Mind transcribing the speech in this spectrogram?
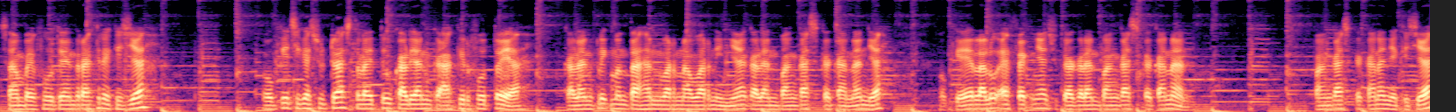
Sampai foto yang terakhir ya guys ya. Oke jika sudah setelah itu kalian ke akhir foto ya kalian klik mentahan warna-warninya kalian pangkas ke kanan ya. Oke lalu efeknya juga kalian pangkas ke kanan. Pangkas ke kanan ya guys ya.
